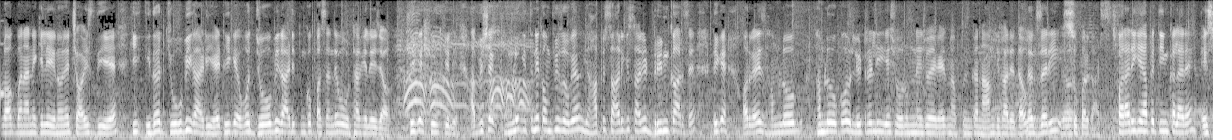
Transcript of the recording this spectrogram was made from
ब्लॉग बनाने के लिए इन्होंने चॉइस दी है कि इधर जो भी गाड़ी है, ठीक है, वो जो भी गाड़ी तुमको पसंद है, वो उठा के ले जाओ, ठीक है शूट के लिए। अभिषेक, हम लोग इतने कंफ्यूज हो गए, यहाँ पे सारी की सारी ड्रीम कार्स है, ठीक है? और गाइज़ हम लोग, हम लोगों को लिटरली ये शोरूम ने जो है गाइज़ मैं आपको इनका नाम दिखा देता हूँ लग्जरी सुपर कार्स फरारी के यहाँ पे तीन कलर है एस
